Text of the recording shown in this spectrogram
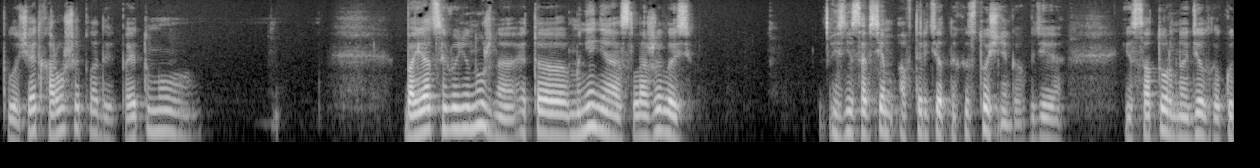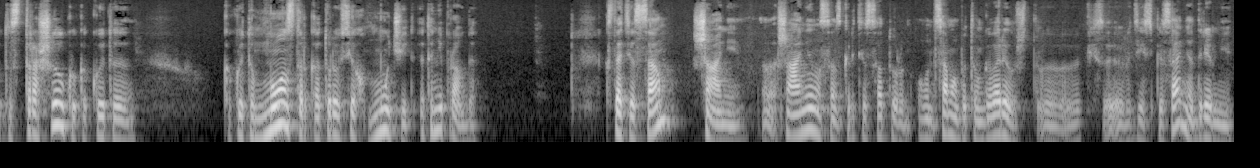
получает хорошие плоды. Поэтому бояться его не нужно. Это мнение сложилось из не совсем авторитетных источников, где из Сатурна делают какую-то страшилку, какой-то какой-то монстр, который всех мучает. Это неправда. Кстати, сам Шани, Шани на санскрите Сатурн, он сам об этом говорил, что здесь Писания древние,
